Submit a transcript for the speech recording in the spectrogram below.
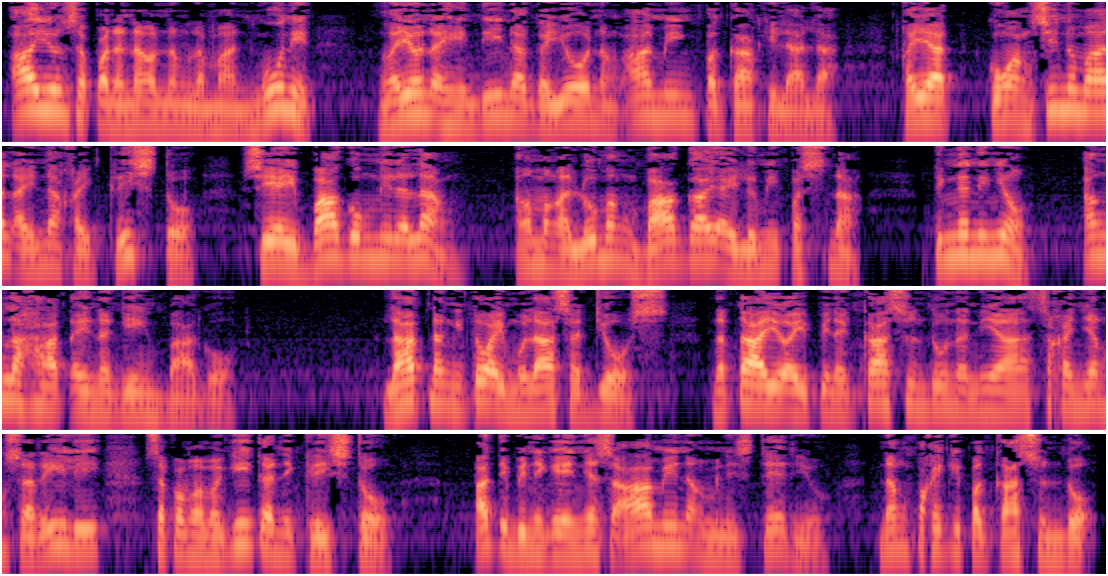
ayon sa pananaw ng laman, ngunit ngayon ay hindi na gayon ang aming pagkakilala. Kaya't kung ang sinuman ay na kay Kristo, siya ay bagong nilalang. Ang mga lumang bagay ay lumipas na. Tingnan ninyo, ang lahat ay naging bago. Lahat ng ito ay mula sa Diyos, na tayo ay pinagkasundo na niya sa kanyang sarili sa pamamagitan ni Kristo, at ibinigay niya sa amin ang ministeryo ng pakikipagkasundo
